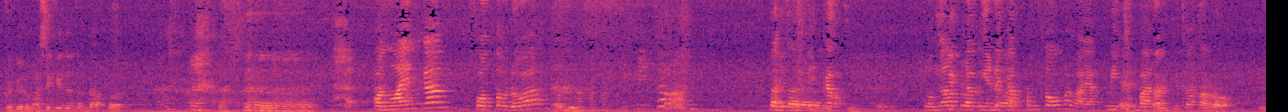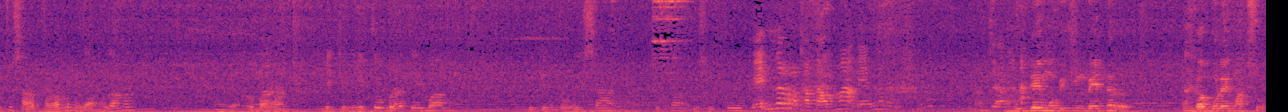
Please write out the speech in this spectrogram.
Kalau di rumah sih kita terdapat online kan foto doang. Aduh Beli stiker. Lo nggak stiker uploadnya stiker doang. pentol kan kayak nih eh, ceban. ntar kita kalau itu salam salaman enggak enggak kan Enggak. lebaran. Bikin itu berarti bang. Bikin tulisan. Kita di situ. Banner kata emak banner. Bude mau bikin banner. Nggak boleh masuk.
